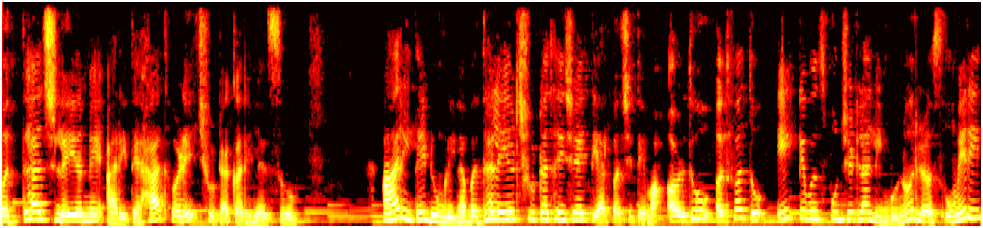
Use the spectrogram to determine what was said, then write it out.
બધા જ લેયરને આ રીતે હાથ વડે છૂટા કરી લેશું. આ રીતે ડુંગળીના બધા લેયર છૂટા થઈ જાય, ત્યાર પછી તેમાં અડધો અથવા તો એક ટેબલ સ્પૂન જેટલા લીંબુનો રસ ઉમેરી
